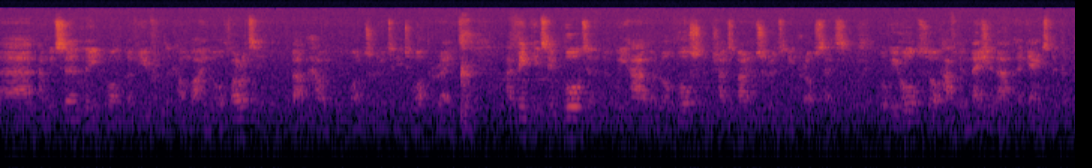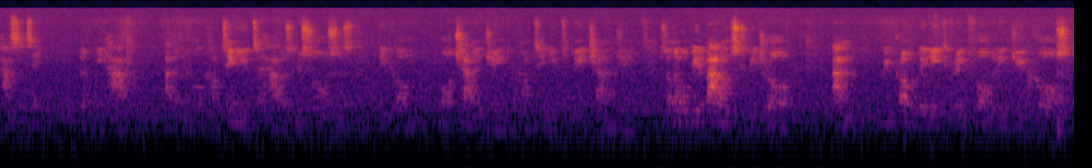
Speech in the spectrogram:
Uh, and we certainly want a view from the combined authority about how it would want scrutiny to operate. I think it's important that we have a robust and transparent scrutiny process, but we also have to measure that against the capacity that we have and that we will continue to have as resources become more challenging and continue to be challenging. So there will be a balance to be drawn and we probably need to bring forward in due course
